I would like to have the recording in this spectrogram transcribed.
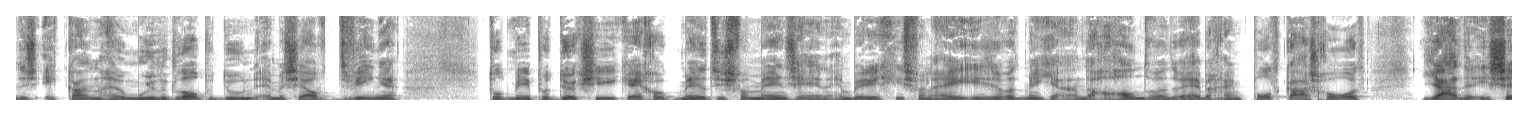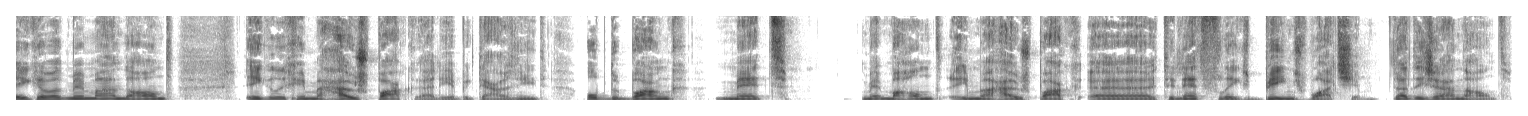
Dus ik kan heel moeilijk lopen doen en mezelf dwingen tot meer productie. Ik kreeg ook mailtjes van mensen en, berichtjes van... hey, is er wat met je aan de hand? Want we hebben geen podcast gehoord. Ja, er is zeker wat met me aan de hand. Ik lig in mijn huispak, die heb ik trouwens niet... op de bank met, met mijn hand in mijn huispak... eh, te Netflix binge-watchen. Dat is er aan de hand.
